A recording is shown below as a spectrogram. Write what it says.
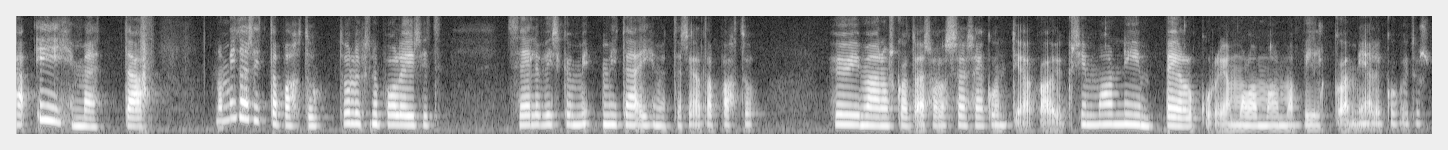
Mitä ihmettä? No mitä sitten tapahtui? Tuliko ne poliisit? Selvisikö mi- mitä ihmettä siellä tapahtui? Hyi, mä en uskaltaisi olla se sekuntiakaan yksin. Mä oon niin pelkuri ja mulla on maailman vilkkoin mielikuvitus.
